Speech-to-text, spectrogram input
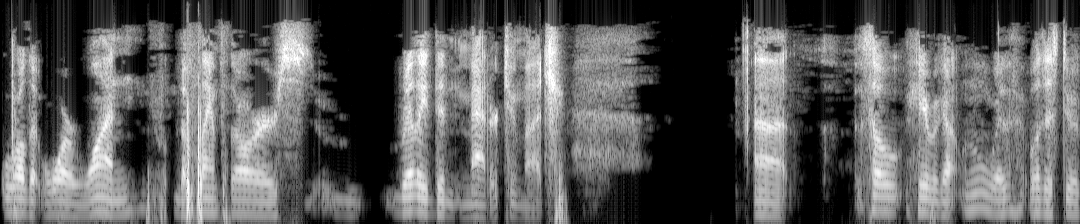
World at War One, the flamethrowers really didn't matter too much. Uh, so here we go. We'll just do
